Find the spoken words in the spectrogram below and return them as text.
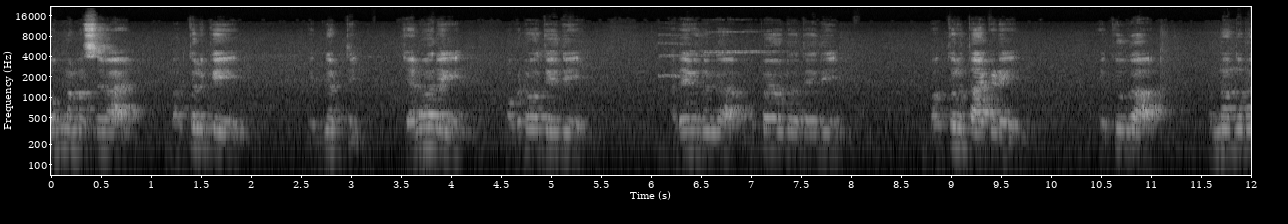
ఓం నమ శివాయ. భక్తులకి విజ్ఞప్తి. జనవరి ఒకటవ తేదీ అదేవిధంగా ముప్పై ఒకటవ తేదీ భక్తుల తాకిడి ఎక్కువగా ఉన్నందున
